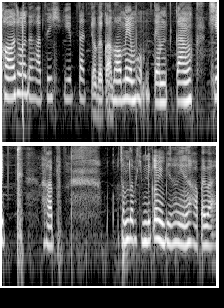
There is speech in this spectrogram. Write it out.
ขอโทษนะครับที่คลิปตัดจบไปก่อนเพราะเมมผมเต็มกลางคลิปนะครับสำหรับคลิปนี้ก็มีเพียงเท่านี้นะครับบ๊ายบาย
